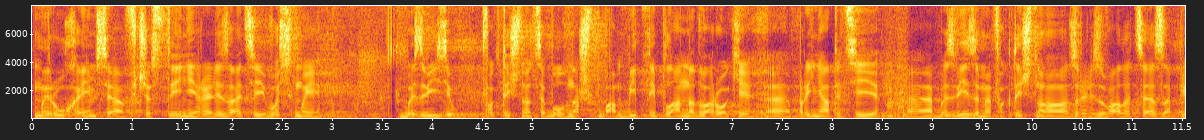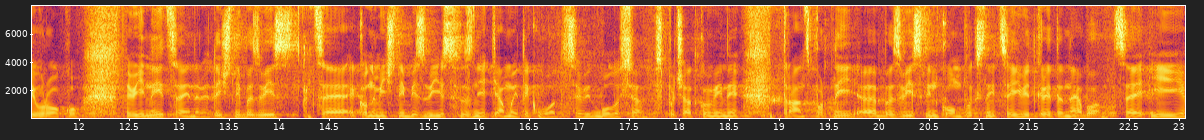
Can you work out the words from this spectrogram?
Ми рухаємося в частині реалізації восьми. Безвізів, фактично, це був наш амбітний план на два роки е, прийняти ці е, безвізи. Ми фактично зреалізували це за півроку війни. Це енергетичний безвіз, це економічний безвіз, зняття мити квот. Це відбулося з початком війни. Транспортний е, безвіз він комплексний. Це і відкрите небо, це і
